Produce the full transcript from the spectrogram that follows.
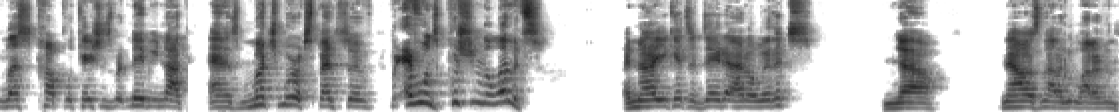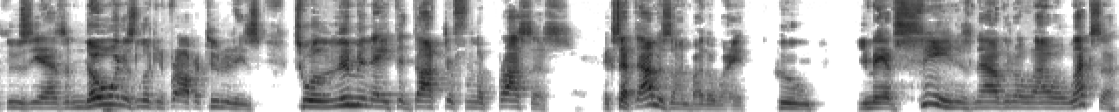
less complications, but maybe not. And it's much more expensive, but everyone's pushing the limits. And now you get to data analytics. No, now it's not a lot of enthusiasm. No one is looking for opportunities to eliminate the doctor from the process, except Amazon, by the way, who you may have seen is now going to allow Alexa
